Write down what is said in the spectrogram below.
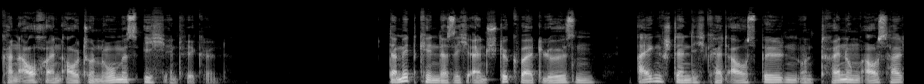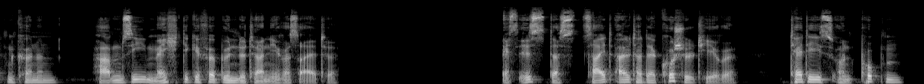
kann auch ein autonomes Ich entwickeln. Damit Kinder sich ein Stück weit lösen, Eigenständigkeit ausbilden und Trennung aushalten können, haben sie mächtige Verbündete an ihrer Seite. Es ist das Zeitalter der Kuscheltiere, Teddys und Puppen,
